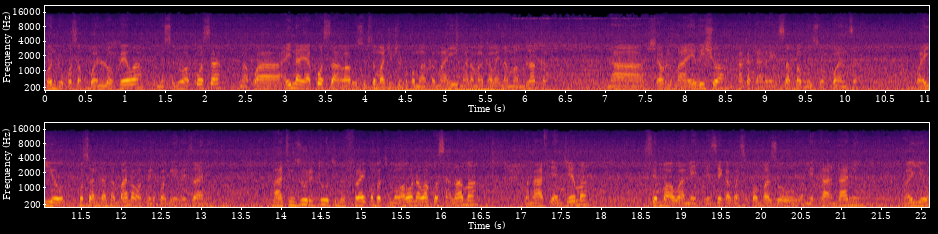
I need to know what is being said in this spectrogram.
Kwa hiyo ndio kosa kubwa alilopewa, umesomewa kosa, na kwa aina ya kosa hawaruhusiwi kusema chochote kwa mahakama hii, maana mahakama ina mamlaka na shauri limeahirishwa mpaka tarehe saba mwezi wa kwanza. Kwa hiyo kosa lina dhamana, wapelekwa gerezani. Bahati nzuri tu tumefurahi kwamba tumewaona wako salama, wana afya njema, sema wameteseka kwa siku ambazo wamekaa ndani. Kwa hiyo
